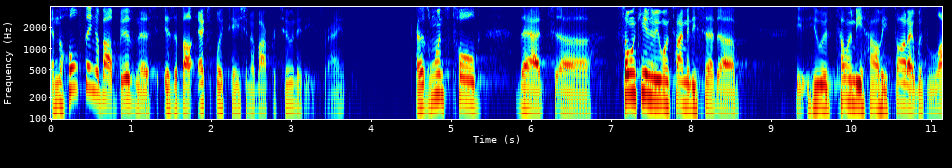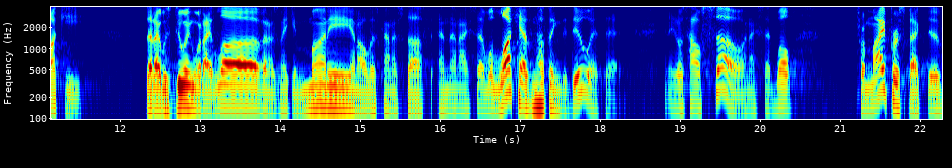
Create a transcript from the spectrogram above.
And the whole thing about business is about exploitation of opportunities, right? I was once told that uh, Someone came to me one time and he said, uh, he, he was telling me how he thought I was lucky that I was doing what I love and I was making money and all this kind of stuff. And then I said, Well, luck has nothing to do with it. And he goes, How so? And I said, Well, from my perspective,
